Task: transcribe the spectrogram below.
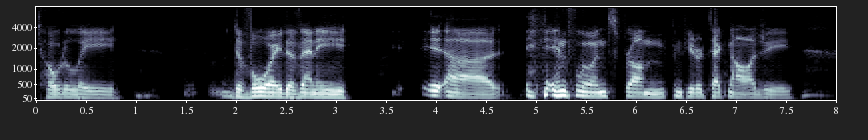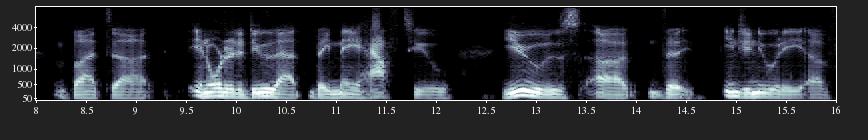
totally devoid of any uh, influence from computer technology. But uh, in order to do that, they may have to use uh, the ingenuity of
